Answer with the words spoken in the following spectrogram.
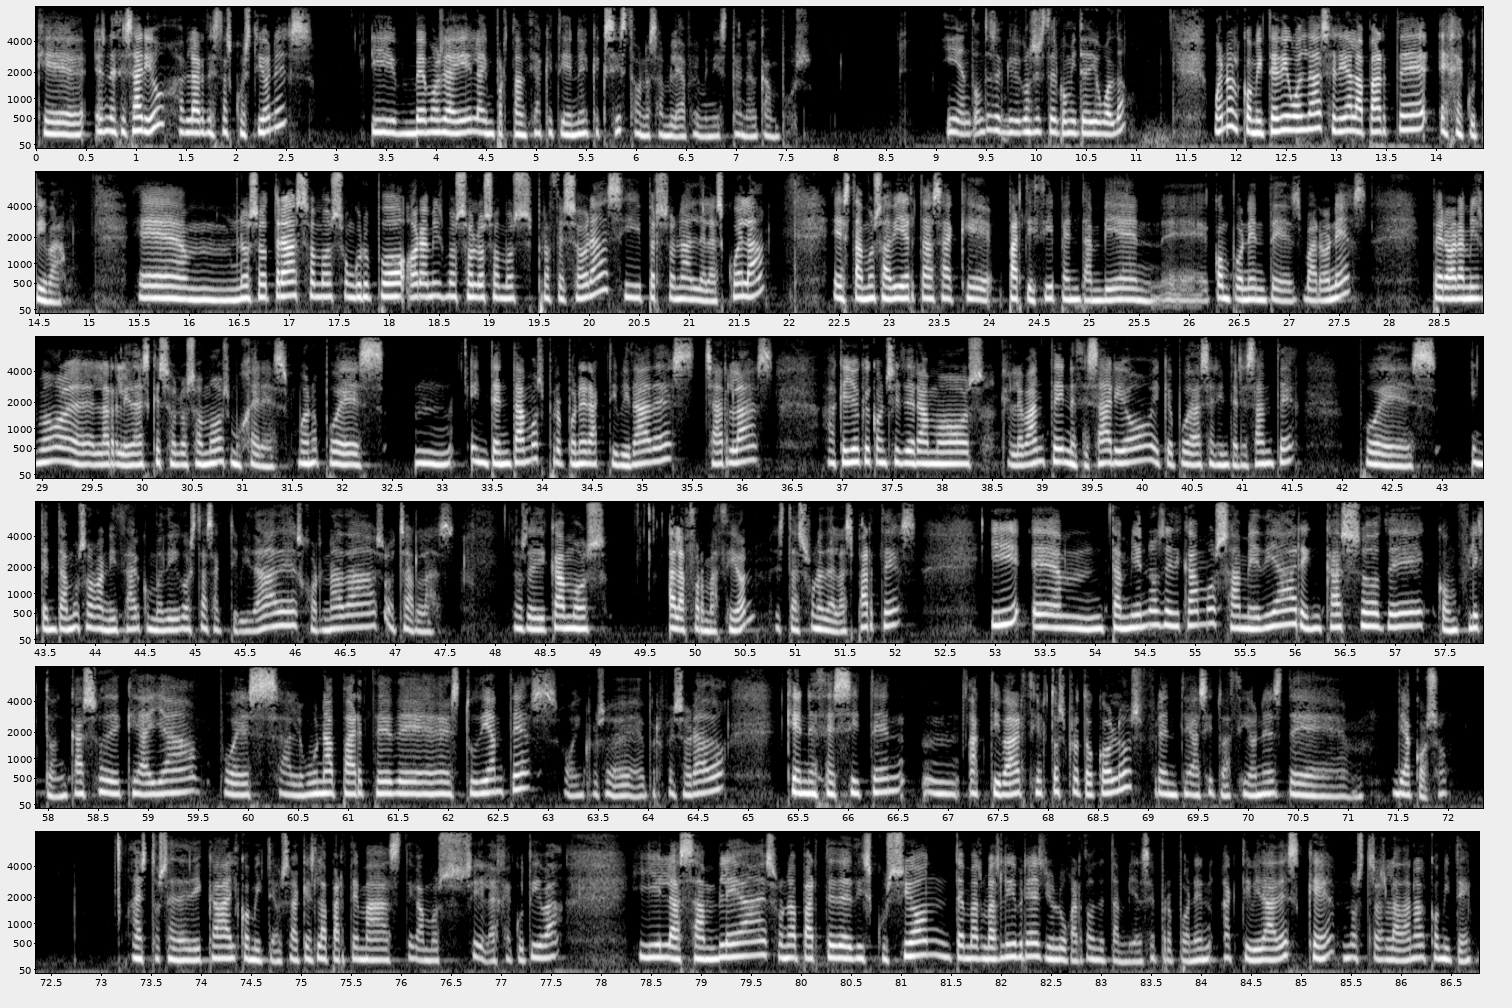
que es necesario hablar de estas cuestiones y vemos de ahí la importancia que tiene que exista una asamblea feminista en el campus. ¿Y entonces en qué consiste el Comité de Igualdad? Bueno, el Comité de Igualdad sería la parte ejecutiva. Eh, nosotras somos un grupo, ahora mismo solo somos profesoras y personal de la escuela. Estamos abiertas a que participen también eh, componentes varones, pero ahora mismo eh, la realidad es que solo somos mujeres. Bueno, pues mm, intentamos proponer actividades, charlas, aquello que consideramos relevante y necesario y que pueda ser interesante, pues intentamos organizar, como digo, estas actividades, jornadas o charlas. Nos dedicamos a la formación, esta es una de las partes, y em, también nos dedicamos a mediar en caso de conflicto, en caso de que haya pues alguna parte de estudiantes o incluso de profesorado que necesiten mm, activar ciertos protocolos frente a situaciones de, de acoso. A esto se dedica el comité, o sea que es la parte más, digamos, sí, la ejecutiva. Y la asamblea es una parte de discusión, temas más libres y un lugar donde también se proponen actividades que nos trasladan al comité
